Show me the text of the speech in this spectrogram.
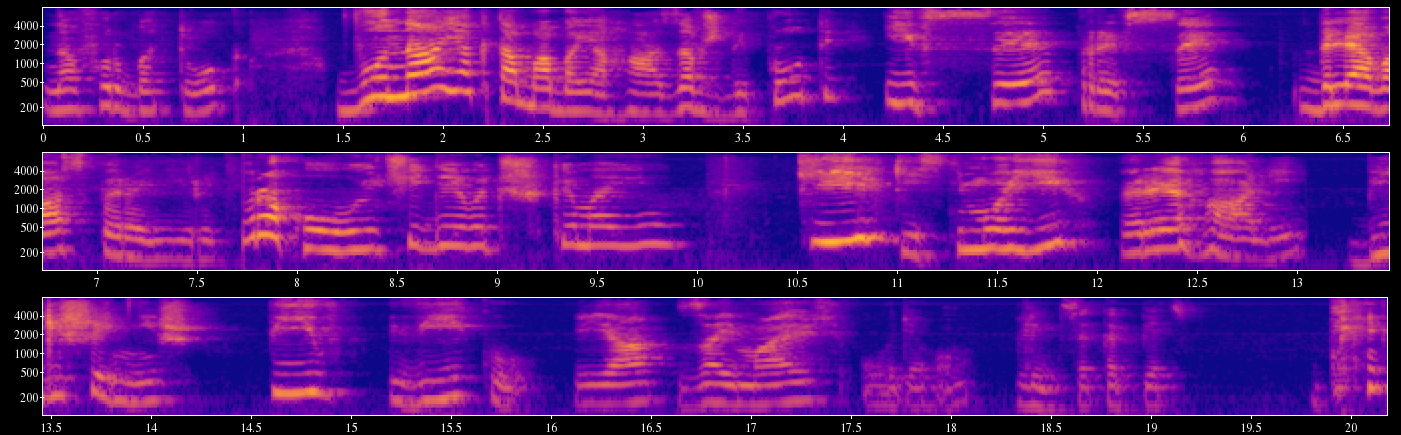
на фурбаток. Вона, як та баба Яга, завжди проти і все при все для вас перевірить. Враховуючи, дівчатки мої, кількість моїх регалій більше, ніж пів віку я займаюсь одягом. Блін, це капець.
